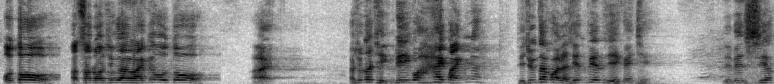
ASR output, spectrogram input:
Ô tô và sau đó chúng ta lái cái ô tô. Đấy. Và chúng ta chỉ đi có hai bánh thôi. Thì chúng ta gọi là diễn viên gì các anh chị? Diễn viên siếc.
